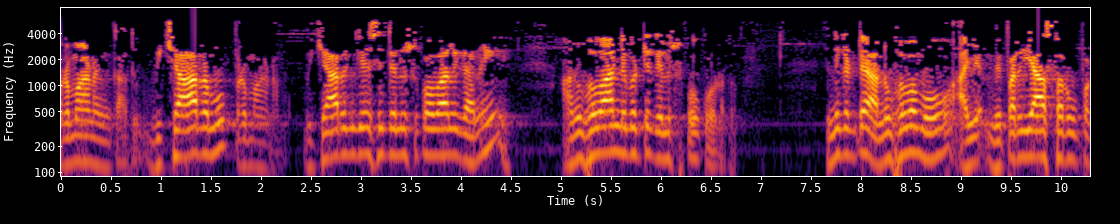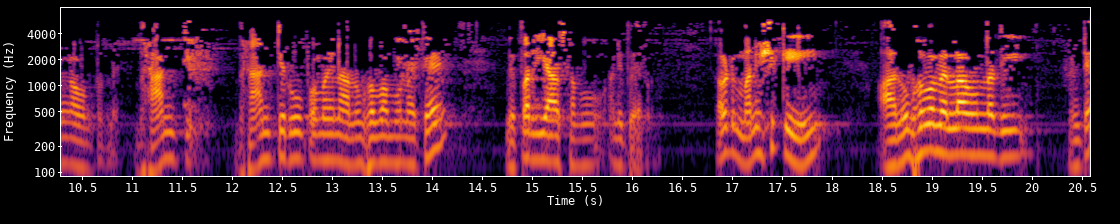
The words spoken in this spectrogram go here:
ప్రమాణం కాదు విచారము ప్రమాణము. విచారం చేసి తెలుసుకోవాలి కానీ అనుభవాన్ని బట్టి తెలుసుకోకూడదు. ఎందుకంటే అనుభవము విపర్యాస రూపంగా ఉంటుంది. భ్రాంతి భ్రాంతి రూపమైన అనుభవమునకే విపర్యాసము అని పేరు. కాబట్టి మనిషికి ఆ అనుభవం ఎలా ఉన్నది? అంటే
